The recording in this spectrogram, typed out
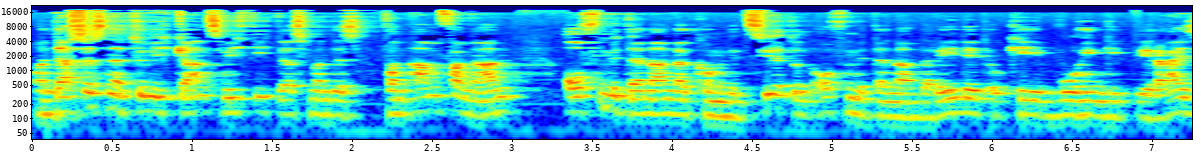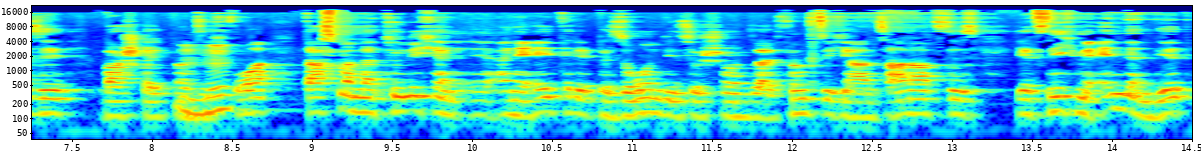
Und das ist natürlich ganz wichtig, dass man das von Anfang an offen miteinander kommuniziert und offen miteinander redet, okay, wohin geht die Reise, was stellt man mhm. sich vor, dass man natürlich eine, eine ältere Person, die so schon seit 50 Jahren Zahnarzt ist, jetzt nicht mehr ändern wird,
